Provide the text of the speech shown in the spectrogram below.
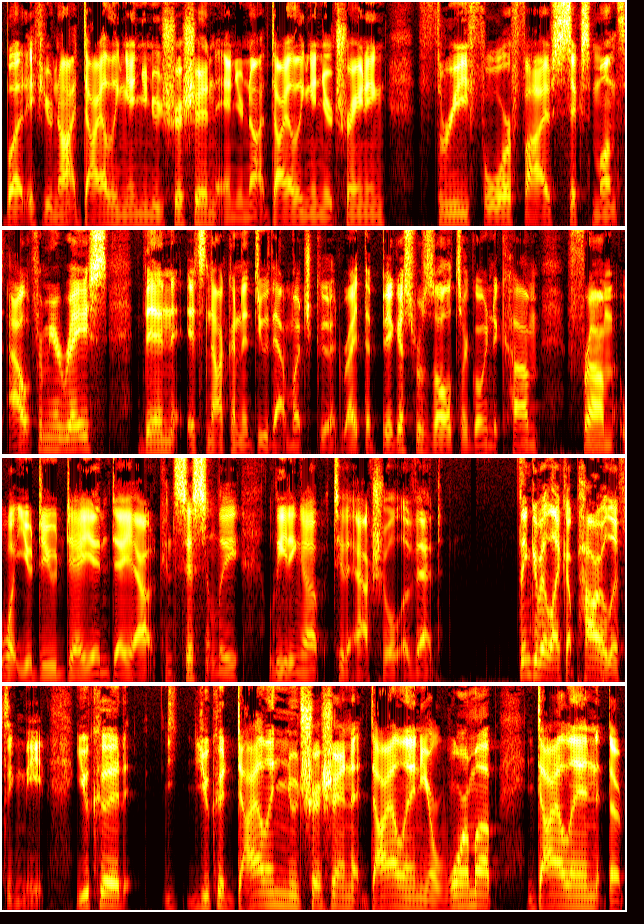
but if you're not dialing in your nutrition and you're not dialing in your training three, four, five, six months out from your race, then it's not going to do that much good, right? The biggest results are going to come from what you do day in, day out, consistently leading up to the actual event. Think of it like a powerlifting meet. You could you could dial in nutrition, dial in your warm up, dial in the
